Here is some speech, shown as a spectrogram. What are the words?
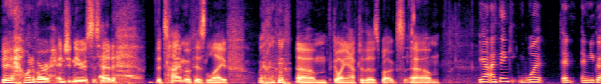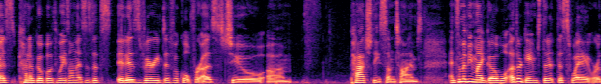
Yeah, one of our engineers has had the time of his life um, going after those bugs. Um, yeah, I think what it, and you guys kind of go both ways on this is it's it is very difficult for us to um, patch these sometimes. And some of you might go well other games did it this way or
